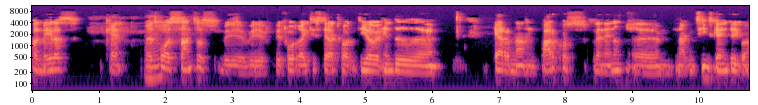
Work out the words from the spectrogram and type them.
Palmeiras kan. Mm. Jeg mhm. tror, at Santos vil, vil, vil få et rigtig stærkt hold. De har jo hentet uh, Hernan Barcos blandt andet, uh, en argentinsk angriber,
